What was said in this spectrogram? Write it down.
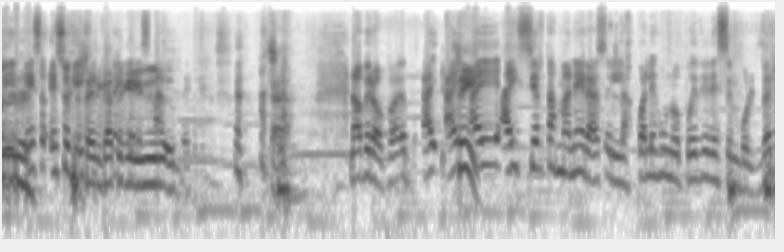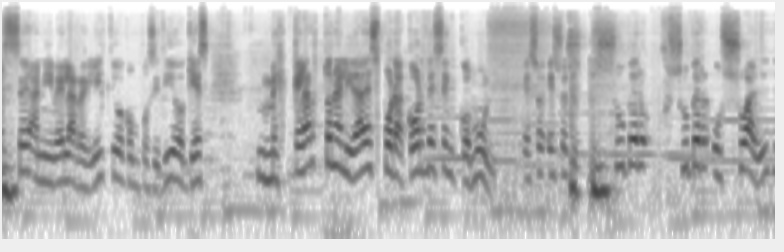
Oye, eso, eso que el gato que-. No, pero pa- hay, hay, Sí. hay, hay ciertas maneras en las cuales uno puede desenvolverse a nivel arreglístico, compositivo, que es mezclar tonalidades por acordes en común. Eso, eso es súper, súper usual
